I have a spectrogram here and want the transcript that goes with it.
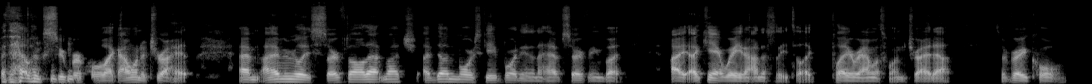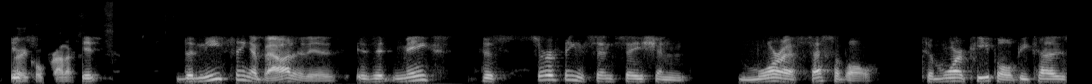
but that looks super cool. Like I want to try it. I'm, I haven't really surfed all that much. I've done more skateboarding than I have surfing, but I, I can't wait honestly to like play around with one and try it out. It's a very cool, very it's, cool product. It, the neat thing about it is, is it makes the surfing sensation more accessible to more people because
